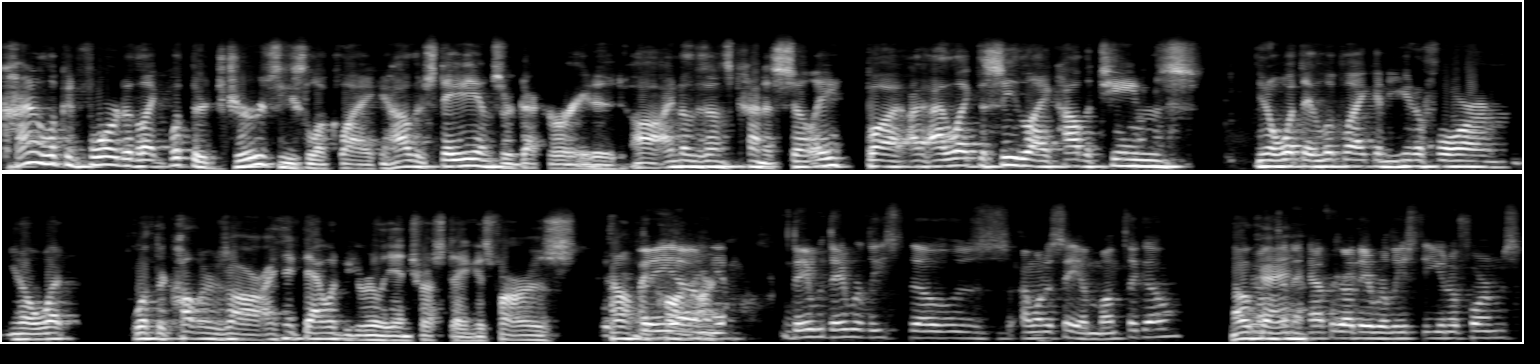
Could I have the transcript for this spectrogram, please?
kind of looking forward to like what their jerseys look like and how their stadiums are decorated. Uh, I know this sounds kind of silly, but I, I like to see like how the teams, you know, what they look like in the uniform. You know what what their colors are. I think that would be really interesting as far as I don't know if I They, um, art. they they released those. I want to say a month ago, a month and Okay, a half ago. They released the uniforms.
